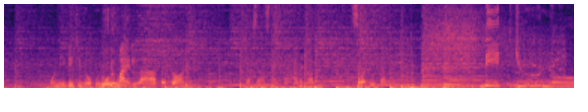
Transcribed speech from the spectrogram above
วันนี้ดิจิโนคุณรู้หรือไม่ลาไปก่อนรักษาสายตานะครับ สวัสดีครับ Did you know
